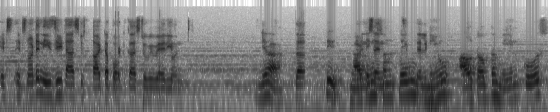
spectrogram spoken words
it's it's not an easy task to start a podcast. To be very honest, Yeah. The- See, starting something new out of the main course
